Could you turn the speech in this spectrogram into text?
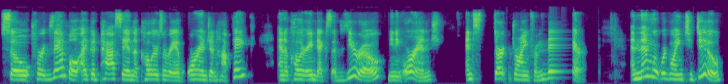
So, for example, I could pass in a colors array of orange and hot pink and a color index of zero, meaning orange, and start drawing from there. And then what we're going to do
